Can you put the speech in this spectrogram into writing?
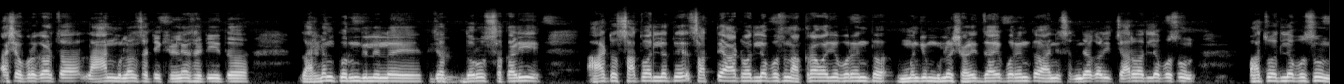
अशा प्रकारचा लहान मुलांसाठी खेळण्यासाठी इथं गार्डन करून दिलेलं आहे त्याच्यात. दररोज सकाळी आठ सात वाजल्या ते सात ते आठ वाजल्यापासून अकरा वाजेपर्यंत म्हणजे मुलं शाळेत जाईपर्यंत आणि संध्याकाळी चार वाजल्यापासून पाच वाजल्यापासून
